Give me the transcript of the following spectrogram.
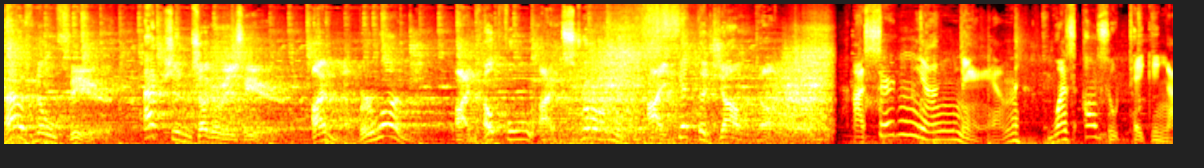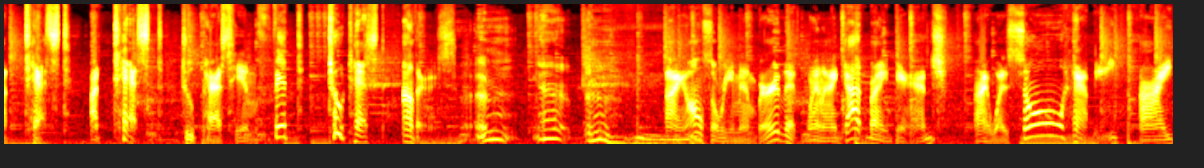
Have no fear. Action Chugger is here. I'm number one. I'm helpful, I'm strong, I get the job done. A certain young man was also taking a test. a test to pass him fit to test others. Um, uh, um. I also remember that when I got my badge, I was so happy I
